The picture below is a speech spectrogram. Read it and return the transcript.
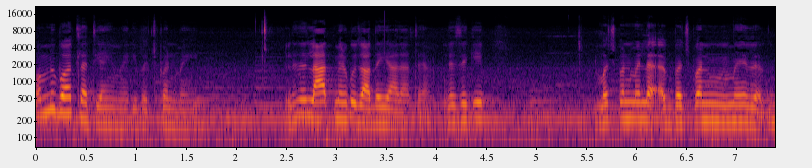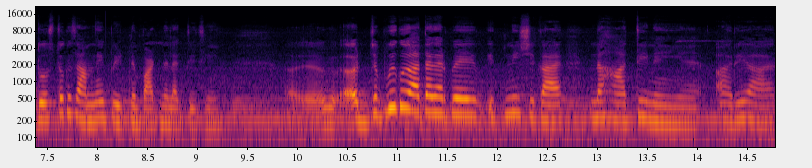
मम्मी बहुत लती आई मेरी बचपन में ही। जैसे लात मेरे को ज़्यादा याद आता है। जैसे कि बचपन में बचपन में दोस्तों के सामने ही पीटने पाटने लगती थी। जब भी कोई आता घर पे, इतनी शिकायत, नहाती नहीं है। अरे यार,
